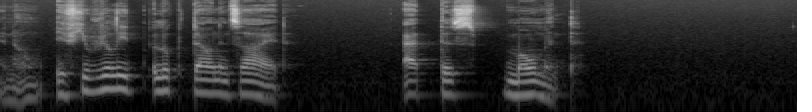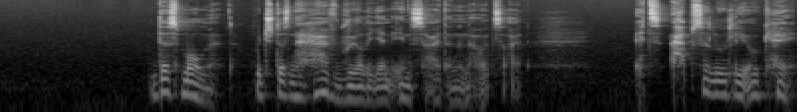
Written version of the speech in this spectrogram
You know, if you really look down inside at this moment, this moment, which doesn't have really an inside and an outside, it's absolutely okay.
